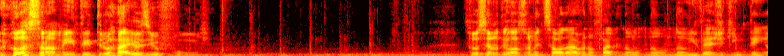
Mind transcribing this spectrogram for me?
O relacionamento entre o Raios e o Fund. Se você não tem um relacionamento saudável, não, fale, não, não, não inveje quem tem, ok?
